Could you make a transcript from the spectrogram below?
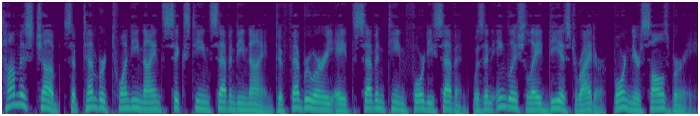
Thomas Chubb September 29, 1679 to February 8, 1747 was an English lay deist writer, born near Salisbury.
